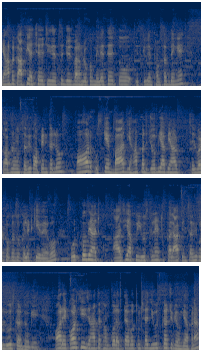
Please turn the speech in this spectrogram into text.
यहाँ पर काफ़ी अच्छे अच्छे चीज़ें थे जो इस बार हम लोग को मिले थे तो इसके लिए थम्सअप देंगे। तो आप लोग उन सभी को ऑप्टेन कर लो। और उसके बाद यहाँ पर जो भी आप यहाँ सिल्वर टोकन को कलेक्ट किए हुए हो, उनको भी आज आज ही आपको यूज़ कर लें तो कल आप इन सभी को लूज़ कर दोगे। और एक और चीज़ जहाँ तक हमको लगता है, वो तुम शायद यूज़ कर चुके होंगे अपना,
